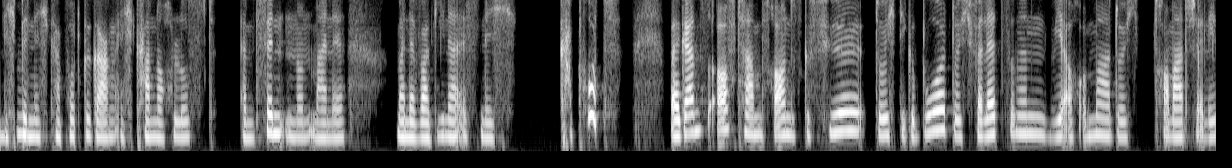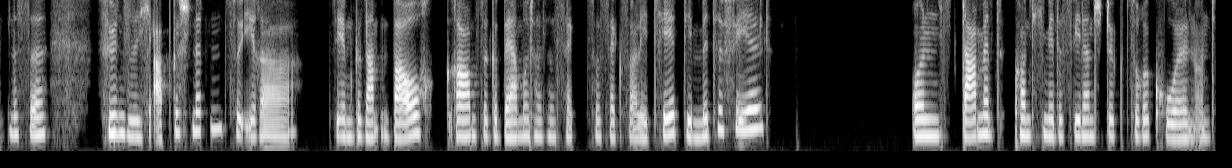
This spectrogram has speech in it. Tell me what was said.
Ich bin Mhm. nicht kaputt gegangen. Ich kann noch Lust empfinden und meine, meine Vagina ist nicht kaputt. Weil ganz oft haben Frauen das Gefühl, durch die Geburt, durch Verletzungen, wie auch immer, durch traumatische Erlebnisse, fühlen sie sich abgeschnitten zu ihrer, zu ihrem gesamten Bauchraum, zur Gebärmutter, zur, Sex zur Sexualität. Die Mitte fehlt. Und damit konnte ich mir das wieder ein Stück zurückholen. Und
